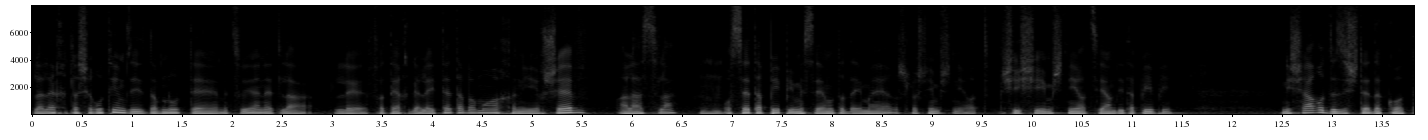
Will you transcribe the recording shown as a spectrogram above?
ללכת לשירותים זו הזדמנות uh, מצוינת ל- לפתח גלי תטא במוח. אני יושב על האסלה, mm-hmm. עושה את הפיפי, מסיים אותו די מהר, 30 שניות, 60 שניות, סיימתי את הפיפי. נשאר עוד איזה שתי דקות,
